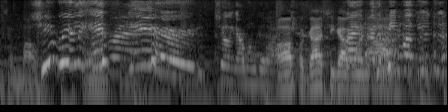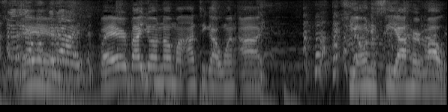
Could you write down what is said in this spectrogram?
It's a mouth. She really is scared. She only got one good eye. Oh, I forgot she got For, one for the eye. people of YouTube, she only got one good eye. For everybody y'all know, my auntie got one eye. She only see out her mouth.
